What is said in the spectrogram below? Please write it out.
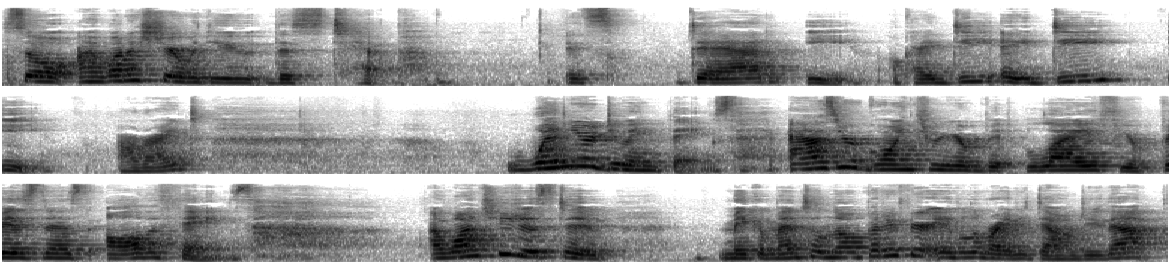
so I want to share with you this tip. It's DAD E, okay? D A D E, all right? When you're doing things, as you're going through your life, your business, all the things, I want you just to make a mental note, but if you're able to write it down, do that.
